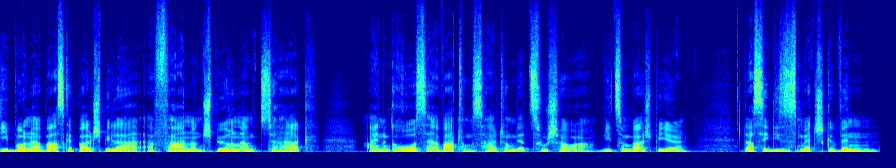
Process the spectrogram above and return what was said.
Die Bonner Basketballspieler erfahren und spüren am Tag eine große Erwartungshaltung der Zuschauer, wie zum Beispiel, dass sie dieses Match gewinnen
